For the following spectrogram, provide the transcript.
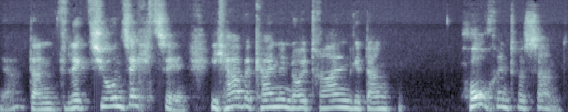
Ja, dann Lektion 16. Ich habe keine neutralen Gedanken. Hochinteressant.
